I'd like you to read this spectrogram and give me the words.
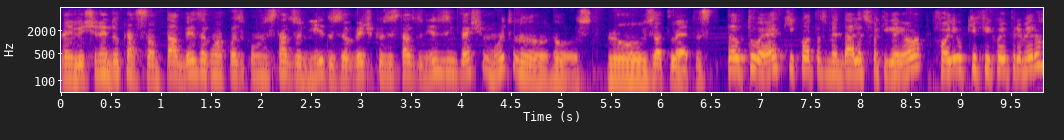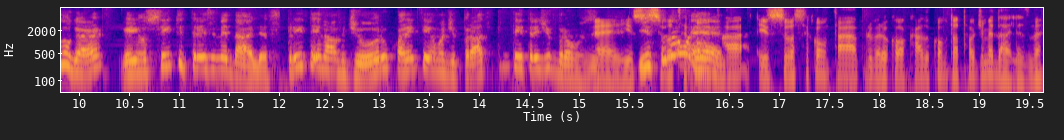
né? investir na educação. Talvez alguma coisa como os Estados Unidos, eu vejo que os Estados Unidos investem muito no, nos, nos atletas. Tanto é que quantas medalhas foi que ganhou? Foi o que ficou em primeiro lugar, ganhou 113 medalhas, 39 de ouro, 41 de prata e 33 de bronze. É, isso, isso não é. Contar, isso se você contar primeiro colocado como total de medalhas, né?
